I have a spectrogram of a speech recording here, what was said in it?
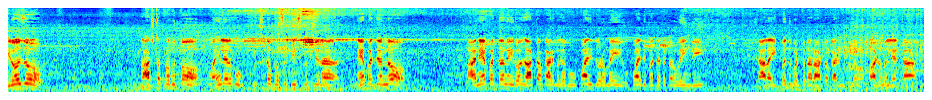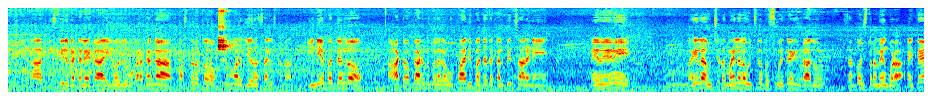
ఈరోజు రాష్ట్ర ప్రభుత్వం మహిళలకు ఉచిత బస్సు తీసుకొచ్చిన నేపథ్యంలో ఆ నేపథ్యంలో ఈరోజు ఆటో కార్మికులకు ఉపాధి దూరమై ఉపాధి భద్రత కరువైంది. చాలా ఇబ్బంది పడుతున్నారు ఆటో కార్మికులు. బాడుగలు లేక కిస్తీలు కట్టలేక ఈరోజు ఒక రకంగా పస్తులతో కుటుంబాలు జీవనం సాగిస్తున్నారు. ఈ నేపథ్యంలో ఆటో కార్మికులకు ఉపాధి భద్రత కల్పించాలని మేమేమి మహిళ ఉచిత మహిళల ఉచిత బస్సుకు వ్యతిరేకం కాదు సంతోషిస్తున్నాం మేము కూడా. అయితే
